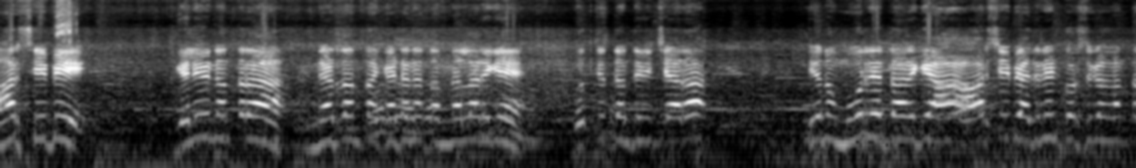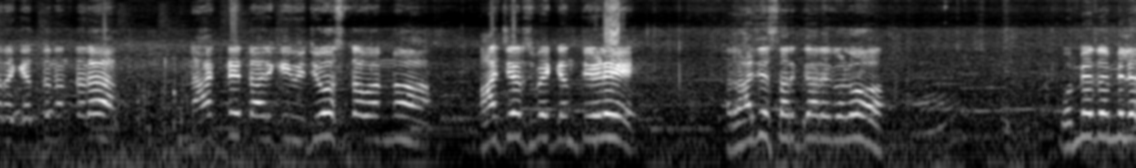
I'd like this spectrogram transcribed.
ಆರ್ ಸಿ ಬಿ ಗೆಲುವಿನ ನಂತರ ನಡೆದಂತ ಘಟನೆ ತಮ್ಮೆಲ್ಲರಿಗೆ ಗೊತ್ತಿದ್ದಂತ ವಿಚಾರ. ಏನು ಮೂರನೇ ತಾರೀಕಿಗೆ ಆರ್ ಸಿ ಬಿ ಹದಿನೆಂಟು ವರ್ಷಗಳ ನಂತರ ಗೆದ್ದ ನಂತರ ನಾಲ್ಕನೇ ತಾರೀಕಿಗೆ ವಿಜಯೋತ್ಸವವನ್ನು ಆಚರಿಸ್ಬೇಕಂತೇಳಿ ರಾಜ್ಯ ಸರ್ಕಾರಗಳು ಒಮ್ಮೆದೊಮ್ಮೆಲೆ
